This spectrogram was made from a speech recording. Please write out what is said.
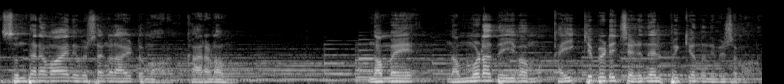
സുന്ദരമായ നിമിഷങ്ങളായിട്ട് മാറും. കാരണം നമ്മെ നമ്മുടെ ദൈവം കൈക്ക് പിടിച്ചെഴുന്നേൽപ്പിക്കുന്ന നിമിഷമാണ്.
